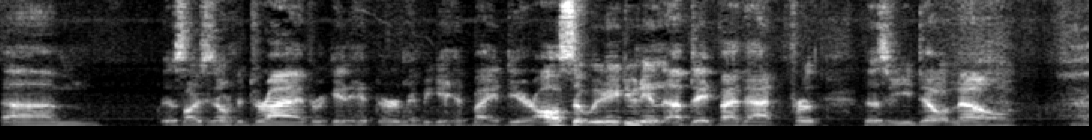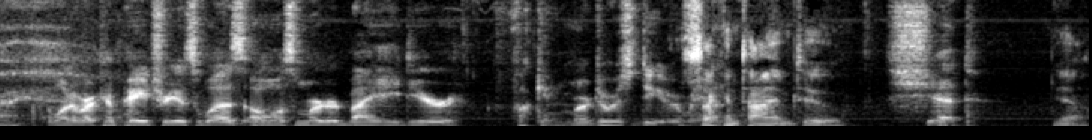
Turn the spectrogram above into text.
um, as long as you don't have to drive or get hit or maybe get hit by a deer. Also, we do need an update by that for those of you who don't know. One of our compatriots was almost murdered by a deer. Fucking murderous deer, man. Second time too. Shit. Yeah.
